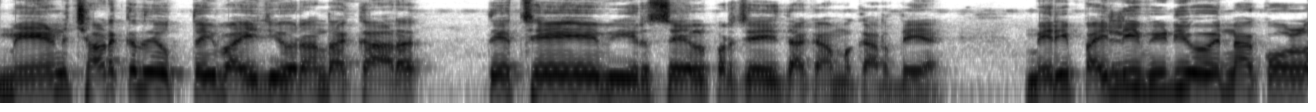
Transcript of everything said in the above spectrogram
ਮੇਨ ਸੜਕ ਦੇ ਉੱਤੇ ਹੀ ਬਾਈ ਜੀ ਹੋਰਾਂ ਦਾ ਘਰ ਤੇ ਇੱਥੇ ਇਹ ਵੀਰ ਸੇਲ ਪਰਚੇਜ ਦਾ ਕੰਮ ਕਰਦੇ ਆ। ਮੇਰੀ ਪਹਿਲੀ ਵੀਡੀਓ ਇਹਨਾਂ ਕੋਲ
